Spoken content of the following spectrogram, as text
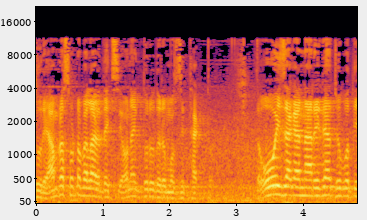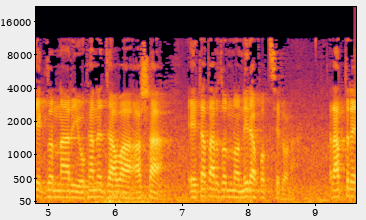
দূরে। আমরা ছোটবেলায় দেখছি অনেক দূরে দূরে মসজিদ থাকতো। তো ওই জায়গায় নারীরা, যুবতী একজন নারী, ওখানে যাওয়া, আসা, এটা তার জন্য নিরাপদ ছিল না। রাত্রে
